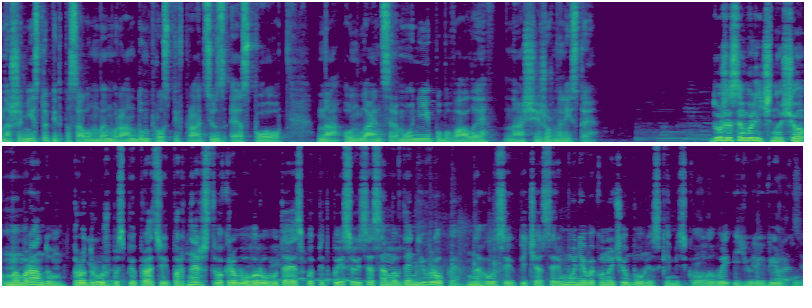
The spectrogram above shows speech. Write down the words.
Наше місто підписало меморандум про співпрацю з Еспо. На онлайн церемонії побували наші журналісти. Дуже символічно, що меморандум про дружбу, співпрацю і партнерство Кривого Рогу та ЕСПО підписується саме в День Європи, наголосив під час церемонії виконуючий обов'язки міського голови Юрій Вілкул.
